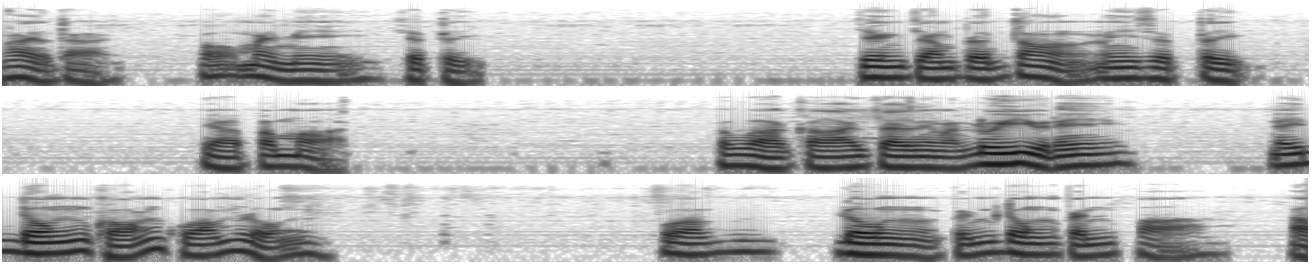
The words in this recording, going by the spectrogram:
ไห้ได้ เพราะไม่มีสติ จึงจำเป็นต้องมีสติ อย่าประมาทเพราะว่ากายใจมันลุยอยู่ใน ในดงของความหลง ความดงเป็นดงเป็นป่าอา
